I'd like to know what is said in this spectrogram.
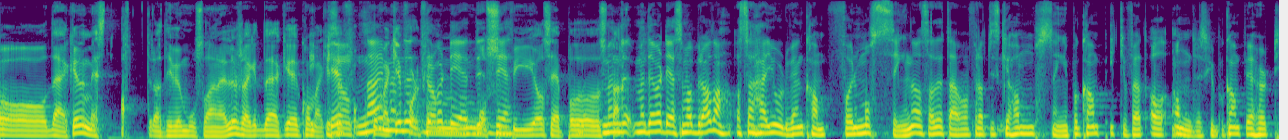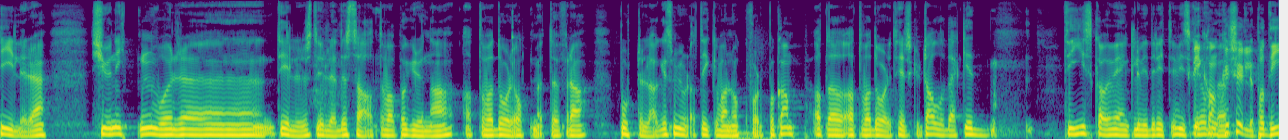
Og det er ikke den mest attraktive motstanderen heller. Så det ikke, er kommer Ikke ikke, kommer ikke folk fra Mossby og ser på Men det, men det var det som var bra. da Altså Her gjorde vi en kamp for mossingene. Altså Dette var for at vi skulle ha mossinger på kamp, ikke for at alle andre skulle på kamp. Vi har hørt tidligere 2019 hvor uh, tidligere styreleder sa at det var pga. at det var dårlig oppmøte fra bortelaget som gjorde at det ikke var nok folk på kamp. At det, at det var dårlig tilskuertall. Og det er ikke de skal vi egentlig vi drite i. Vi, skal Vi kan jobbe- ikke skylde på de.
